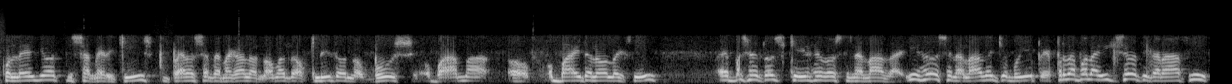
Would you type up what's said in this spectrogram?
κολέγιο της Αμερικής που πέρασε με μεγάλα ονόματα, ο Κλίτον, ο Μπούς, ο Ομπάμα, ο Μπάιντεν, όλοι αυτοί Εν πάση περιπτώσει και ήρθε εδώ στην Ελλάδα. Ήρθε εδώ στην Ελλάδα και μου είπε, πρώτα απ' όλα ήξερα ότι γράφει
